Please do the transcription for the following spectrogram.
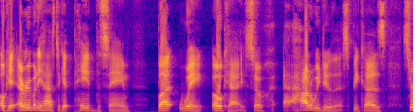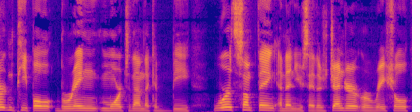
Okay, everybody has to get paid the same, but wait, okay, so how do we do this? Because certain people bring more to them that could be worth something, and then you say there's gender or racial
